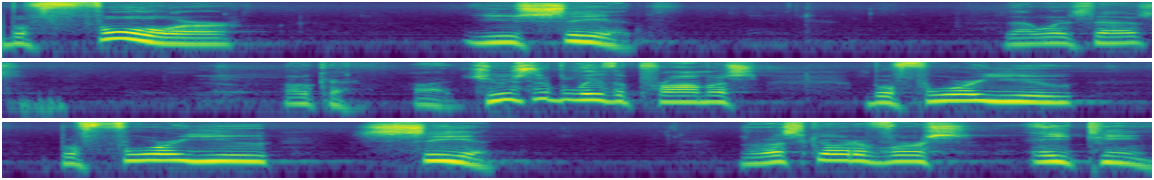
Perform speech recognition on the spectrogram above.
before you see it. Is that what it says? Okay. All right. Choose to believe the promise before you before you see it. Now let's go to verse 18.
